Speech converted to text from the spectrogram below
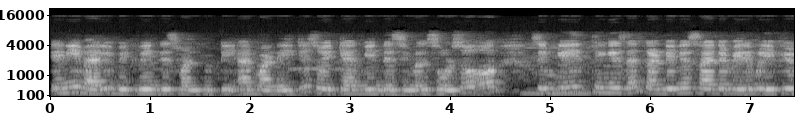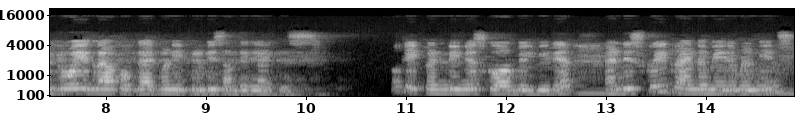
any value between this 150 and 180 so it can be in decimals also or simply thing is that continuous random variable if you draw a graph of that one it will be something like this. Okay continuous curve will be there. And discrete random variable means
